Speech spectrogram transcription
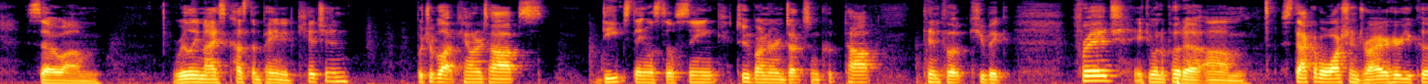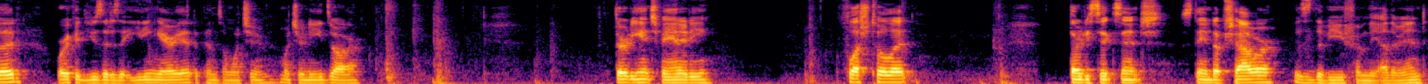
so um, really nice custom painted kitchen, butcher block countertops, deep stainless steel sink, two burner induction cooktop, 10 foot cubic fridge. If you want to put a um, stackable washer and dryer here, you could, or you could use it as an eating area. Depends on what your what your needs are. 30 inch vanity, flush toilet, 36 inch stand up shower. This is the view from the other end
